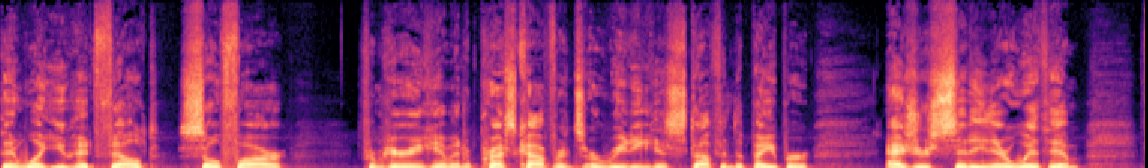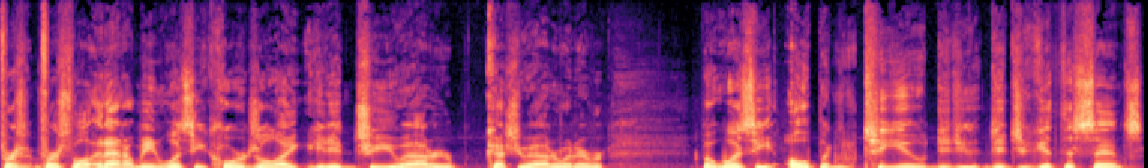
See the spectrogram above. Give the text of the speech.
than what you had felt so far from hearing him at a press conference or reading his stuff in the paper? as you're sitting there with him. First, first of all, and I don't mean was he cordial, like he didn't chew you out or cuss you out or whatever, but was he open to you? Did you did you get the sense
